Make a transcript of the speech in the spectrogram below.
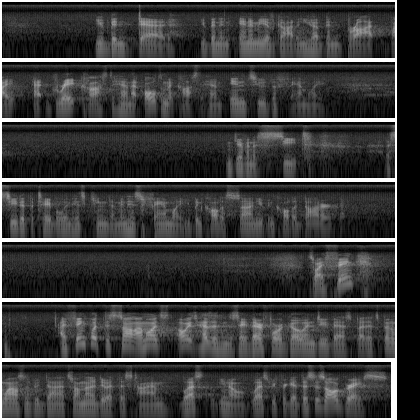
You've been dead. You've been an enemy of God, and you have been brought by, at great cost to Him, at ultimate cost to Him, into the family. and given a seat, a seat at the table in his kingdom, in his family. You've been called a son, you've been called a daughter. So I think I think what this psalm, I'm always, always hesitant to say, therefore go and do this, but it's been a while since we've done it, so I'm going to do it this time. Lest, you know, lest we forget. This is all grace.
